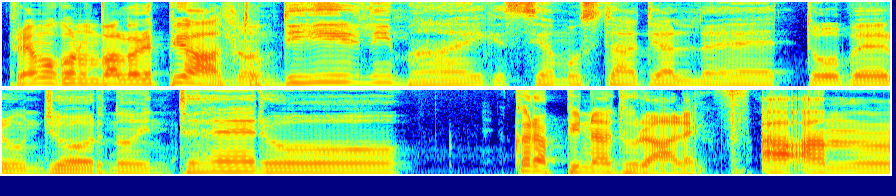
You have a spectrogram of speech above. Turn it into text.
Proviamo con un valore più alto. Non dirgli mai che siamo stati a letto per un giorno intero. Ancora più naturale. F- um,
